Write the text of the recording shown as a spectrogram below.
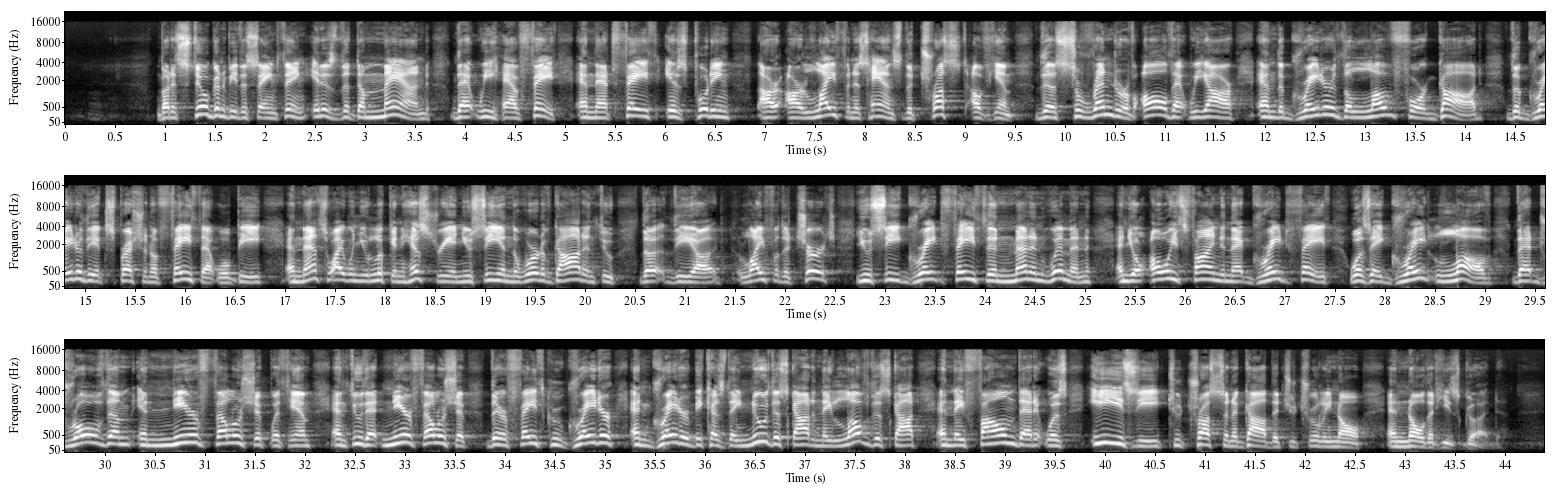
But it's still going to be the same thing. It is the demand that we have faith, and that faith is putting our, our life in his hands, the trust of him, the surrender of all that we are, and the greater the love for God, the greater the expression of faith that will be. And that's why when you look in history and you see in the Word of God and through the, the uh, life of the church, you see great faith in men and women, and you'll always find in that great faith was a great love that drove them in near fellowship with him. And through that near fellowship, their faith grew greater and greater because they knew this God and they loved this God and they found that it was easy to trust in a God that you truly know and know that He's good.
